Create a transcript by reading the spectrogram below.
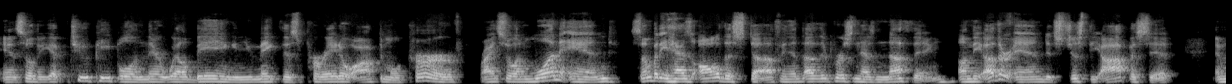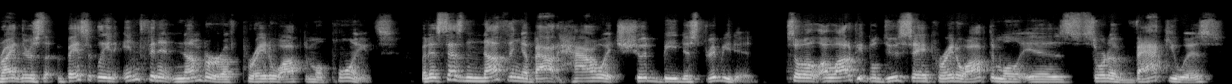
And so you get two people and their well being, and you make this Pareto optimal curve, right? So on one end, somebody has all this stuff, and the other person has nothing. On the other end, it's just the opposite. And right, there's basically an infinite number of Pareto optimal points, but it says nothing about how it should be distributed. So a lot of people do say Pareto optimal is sort of vacuous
